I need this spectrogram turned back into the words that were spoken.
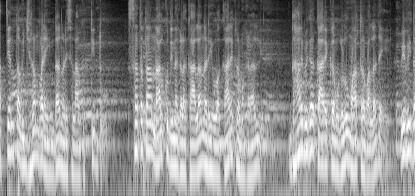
ಅತ್ಯಂತ ವಿಜೃಂಭಣೆಯಿಂದ ನಡೆಸಲಾಗುತ್ತಿದ್ದು, ಸತತ ನಾಲ್ಕು ದಿನಗಳ ಕಾಲ ನಡೆಯುವ ಕಾರ್ಯಕ್ರಮಗಳಲ್ಲಿ ಧಾರ್ಮಿಕ ಕಾರ್ಯಕ್ರಮಗಳು ಮಾತ್ರವಲ್ಲದೆ ವಿವಿಧ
